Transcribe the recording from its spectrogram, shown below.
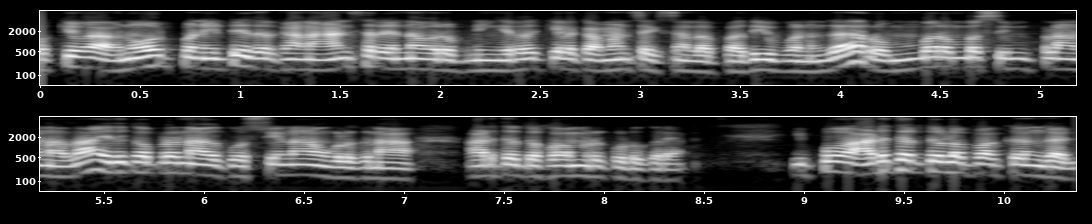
ஓகேவா நோட் பண்ணிவிட்டு இதற்கான ஆன்சர் என்ன வரும் அப்படிங்கிறத கீழே கமெண்ட் செக்ஷனில் பதிவு பண்ணுங்கள் ரொம்ப ரொம்ப சிம்பிளானதான் இதுக்கப்புறம் நான் கொஸ்டின்லாம் உங்களுக்கு நான் அடுத்தடுத்த ஹோம்ஒர்க் கொடுக்குறேன். இப்போது அடுத்தடுத்து உள்ள பக்கங்கள்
